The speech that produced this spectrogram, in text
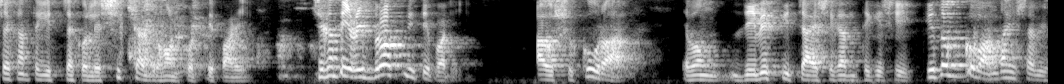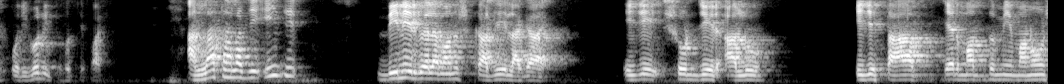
সেখান থেকে ইচ্ছা করলে শিক্ষা গ্রহণ করতে পারে, সেখান থেকে ইব্রত নিতে পারে। আও শুকুরা, এবং যে ব্যক্তি চায় সেখান থেকে সে কৃতজ্ঞ বান্ধা হিসাবে পরিগণিত হতে পারে। আল্লাহ তাআলা যে এই যে দিনের বেলা মানুষ কাজে লাগায়, এই যে সূর্যের আলো, এই যে তাপ, এর মাধ্যমে মানুষ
